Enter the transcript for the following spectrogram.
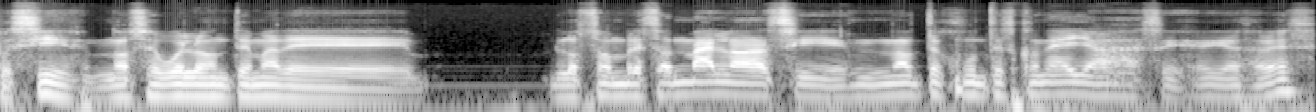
pues sí, no se vuelva un tema de los hombres son malos y no te juntes con ellos, y- ya sabes.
